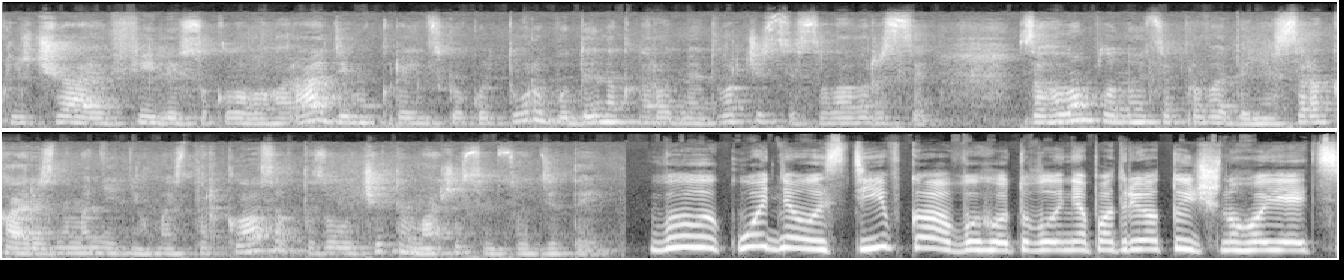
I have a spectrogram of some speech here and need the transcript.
включає філії Соколова Гора, Дім української культури, будинок народної творчості села Вереси. Загалом планується проведення 40 різноманітних майстер-класів та залучити майже 700 дітей. Великодня листівка, виготовлення патріотичного яйця,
